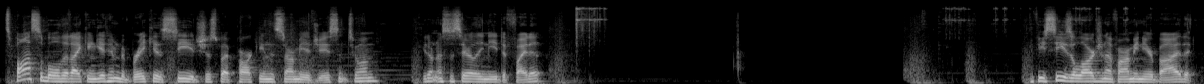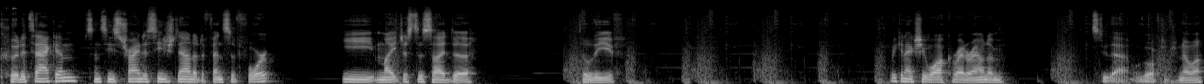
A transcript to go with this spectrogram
It's possible that I can get him to break his siege just by parking this army adjacent to him. You don't necessarily need to fight it. He sees a large enough army nearby that could attack him, since he's trying to siege down a defensive fort, he might just decide to to leave. We can actually walk right around him. Let's do that. We'll go after Genoa.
